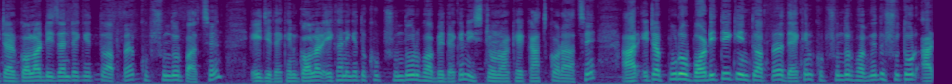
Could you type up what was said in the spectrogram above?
এটার গলার ডিজাইনটা কিন্তু আপনারা খুব সুন্দর পাচ্ছেন। এই যে দেখেন, গলার এখানে কিন্তু খুব সুন্দরভাবে দেখেন স্টোন ওয়ার্কের কাজ করা আছে। আর এটা পুরো বডিতে কিন্তু আপনারা দেখেন খুব সুন্দরভাবে কিন্তু সুতোর আর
